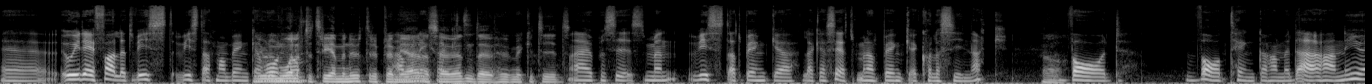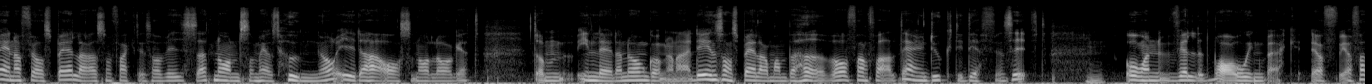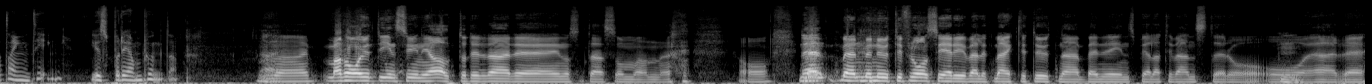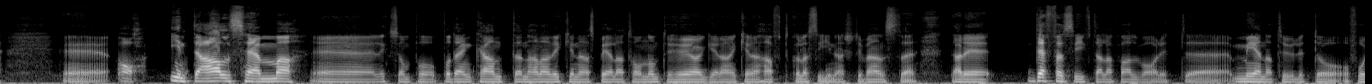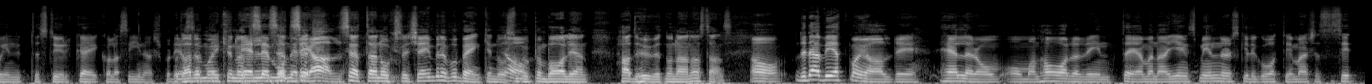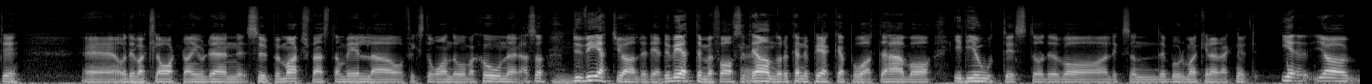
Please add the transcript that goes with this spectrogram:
Eh, och i det fallet visst, visst att man bänkar Gjorde honom. mål efter tre minuter i premiären så jag vet inte hur mycket tid. Nej precis men visst att bänka Lacazette men att bänka Kolasinac. Ja. Vad, vad tänker han med där? Han är ju en av få spelare som faktiskt har visat någon som helst hunger i det här Arsenal-laget. De inledande omgångarna. Det är en sån spelare man behöver och framförallt är han ju duktig defensivt. Mm. Och en väldigt bra wingback. Jag, jag fattar ingenting just på den punkten. Nej. Nej. Man har ju inte insyn i allt och det där är något sånt där som man Ja. Men, men, men utifrån ser det ju väldigt märkligt ut när Bellerin spelar till vänster och, och Mm. är eh, eh, ja, inte alls hemma eh, liksom på, på den kanten. Han hade kunnat spelat honom till höger, han hade kunnat haft Kolasinac till vänster. Det hade defensivt i alla fall varit eh, mer naturligt att, få in lite styrka i Kolasinac på det sättet. man ju kunnat Eller sätta, Monreal. sätta en Oxlade Chamberlain på bänken då som Ja. uppenbarligen hade huvudet någon annanstans. Ja, det där vet man ju aldrig heller om, om man har eller inte. Jag menar James Milner skulle gå till Manchester City eh, och det var klart han gjorde en supermatch för Aston Villa och fick stående ovationer. Alltså du vet ju aldrig det. Du vet det med facit i hand och då kan du peka på att det här var idiotiskt och det var liksom, det borde man kunna räkna ut. Jag,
